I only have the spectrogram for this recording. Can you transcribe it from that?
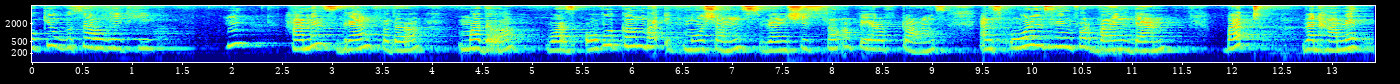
वो क्यों गुस्सा हो गई थी? Hamid's grandfather mother was overcome by emotions when she saw a pair of tongs and scolds him for buying them. But when Hamid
